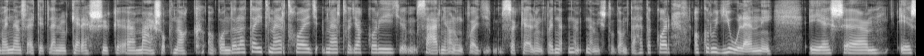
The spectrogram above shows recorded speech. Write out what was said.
vagy nem feltétlenül keressük másoknak a gondolatait, mert hogy, mert hogy akkor így szárnyalunk, vagy szökkelünk, vagy ne, nem, nem is tudom. Tehát akkor, akkor úgy jó lenni. És, és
